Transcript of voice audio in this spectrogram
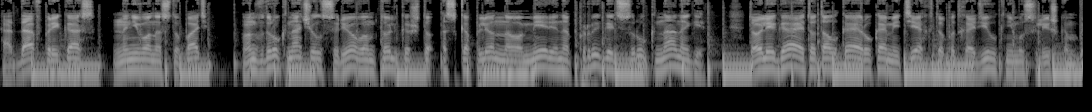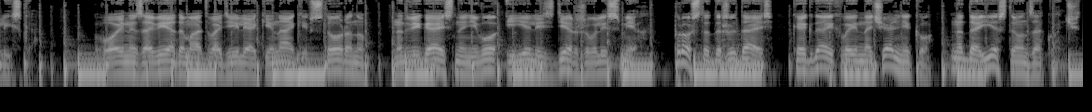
Отдав приказ на него наступать, он вдруг начал с ревом только что оскопленного мерина прыгать с рук на ноги, то легая, то толкая руками тех, кто подходил к нему слишком близко. Воины заведомо отводили Акинаки в сторону, надвигаясь на него и еле сдерживали смех, просто дожидаясь, когда их военачальнику надоест и он закончит.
